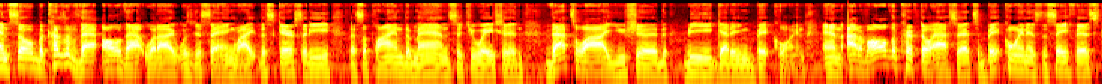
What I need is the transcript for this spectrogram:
And so, because of that, all of that, what I was just saying, right? The scarcity, the supply and demand situation, that's why you should be getting Bitcoin. And out of all the crypto assets, Bitcoin is the safest.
